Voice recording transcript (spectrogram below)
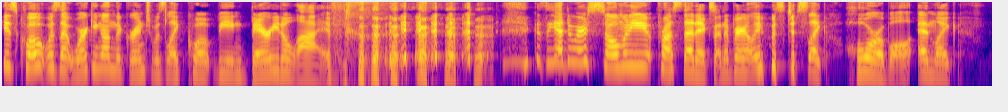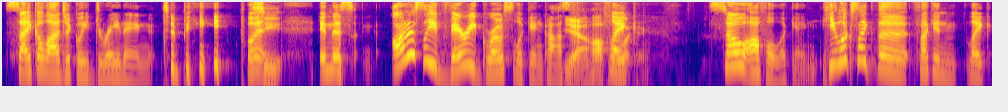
his quote was that working on the Grinch was like, quote, being buried alive. Because he had to wear so many prosthetics and apparently it was just like horrible and like psychologically draining to be put See, in this honestly very gross looking costume. Yeah, awful Like, looking. so awful looking. He looks like the fucking like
